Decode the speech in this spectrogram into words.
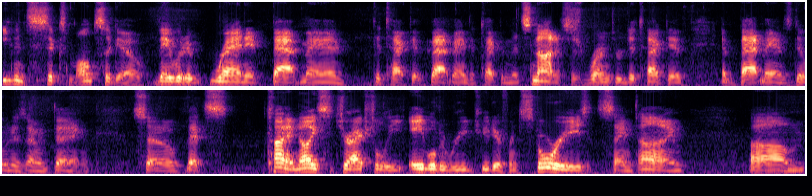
even six months ago, they would have ran it Batman, Detective, Batman, Detective. It's not. It's just run through Detective, and Batman's doing his own thing. So that's kind of nice that you're actually able to read two different stories at the same time. Um,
